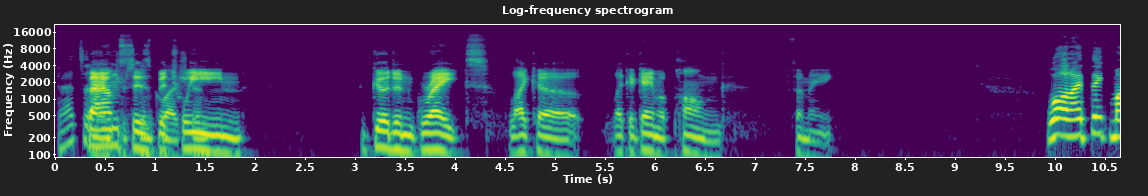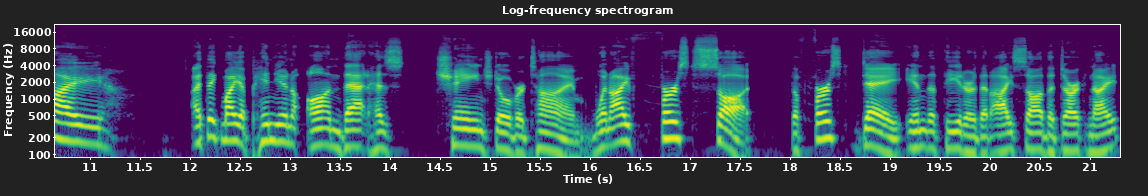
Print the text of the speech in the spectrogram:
That's bounces between good and great, like a like a game of pong, for me. Well, and I think my I think my opinion on that has changed over time. When I first saw it, the first day in the theater that I saw The Dark Knight,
